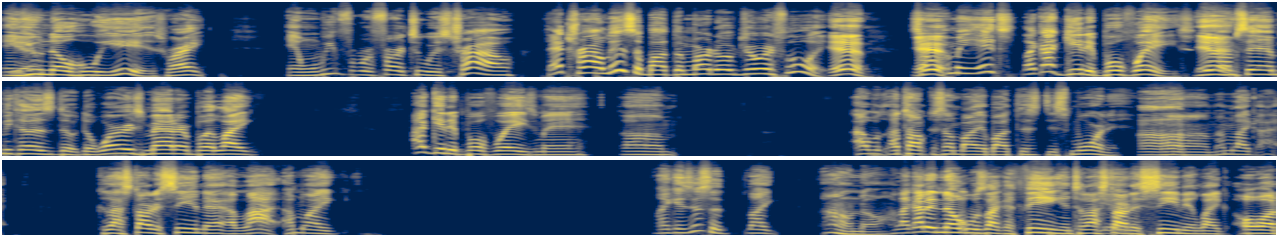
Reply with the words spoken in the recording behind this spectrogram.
and Yeah. you know who he is, right? And when we refer to his trial, that trial is about the murder of George Floyd. Yeah. So yeah. I mean, it's like I get it both ways. You know what I'm saying? Because the the words matter, but like I get it both ways, man. Um I was I talked to somebody about this this morning. Uh-huh. Um I'm like I cuz I started seeing that a lot. I'm like like is this a like I don't know. Like I didn't know it was like a thing until I started seeing it like oh I,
